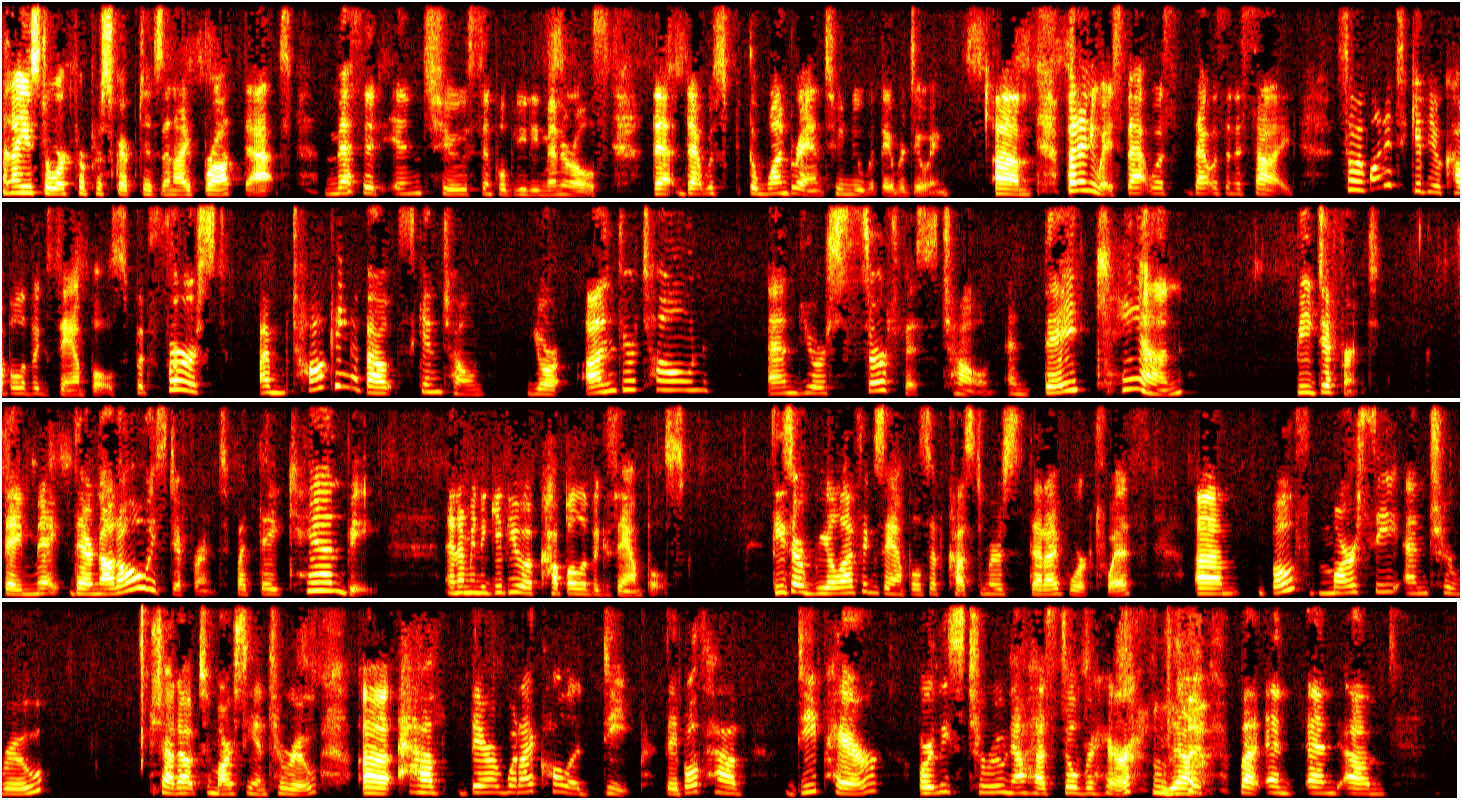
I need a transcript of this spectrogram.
And I used to work for Prescriptives, and I brought that method into Simple Beauty Minerals. That that was the one brand who knew what they were doing. Um, but anyways, that was that was an aside. So I wanted to give you a couple of examples. But first, I'm talking about skin tone, your undertone and your surface tone, and they can be different. They may they're not always different, but they can be. And I'm going to give you a couple of examples. These are real life examples of customers that I've worked with. Um, both Marcy and Taru, shout out to Marcy and Taru, uh, have they're what I call a deep. They both have deep hair, or at least Taru now has silver hair. Yeah. but and and um,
